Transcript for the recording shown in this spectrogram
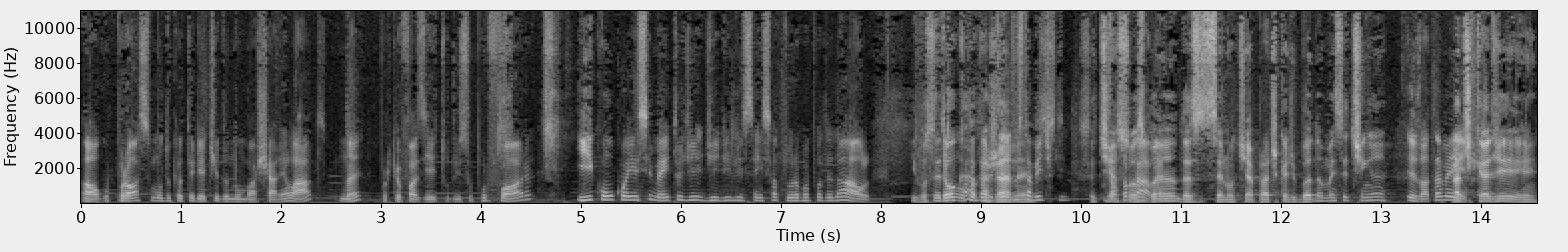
algo próximo do que eu teria tido num bacharelado, né? Porque eu fazia tudo isso por fora e com o conhecimento de, de, de licenciatura para poder dar aula. E você então, tocava já, né? Que você tinha suas tocava, bandas, você não tinha prática de banda, mas você tinha Exatamente. prática de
